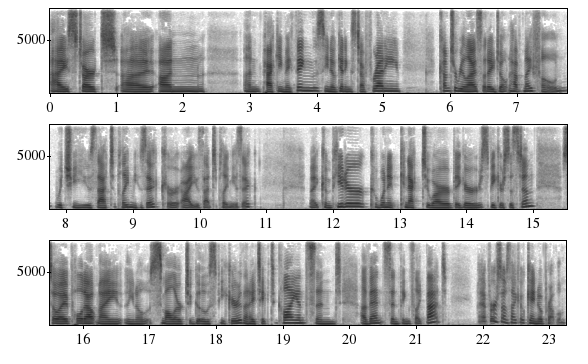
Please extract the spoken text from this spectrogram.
I start uh, un- unpacking my things, you know, getting stuff ready. Come to realize that I don't have my phone, which you use that to play music, or I use that to play music. My computer wouldn't connect to our bigger speaker system, so I pulled out my, you know, smaller to-go speaker that I take to clients and events and things like that. At first, I was like, okay, no problem.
